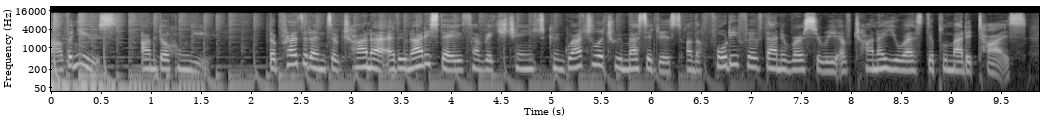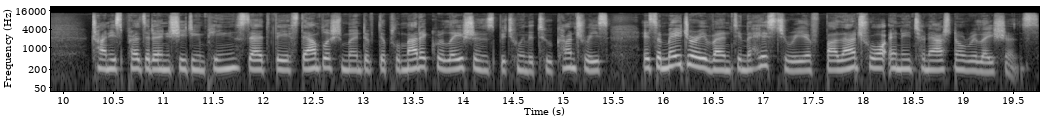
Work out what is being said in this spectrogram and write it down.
Now the news. I'm Do Hongyu. The presidents of China and the United States have exchanged congratulatory messages on the 45th anniversary of China US diplomatic ties. Chinese President Xi Jinping said the establishment of diplomatic relations between the two countries is a major event in the history of bilateral and international relations.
